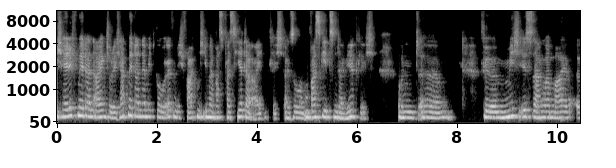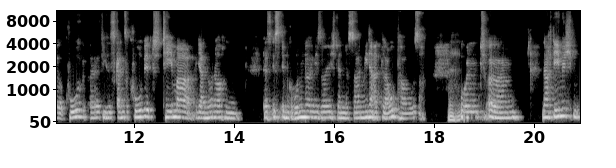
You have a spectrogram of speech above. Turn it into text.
ich helfe mir dann eigentlich, oder ich habe mir dann damit geholfen. Ich frage mich immer, was passiert da eigentlich? Also um was geht es denn da wirklich? Und ähm, für mich ist, sagen wir mal, äh, äh, dieses ganze Covid-Thema ja nur noch ein, das ist im Grunde, wie soll ich denn das sagen, wie eine Art Blaupause. Mhm. Und ähm, nachdem ich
